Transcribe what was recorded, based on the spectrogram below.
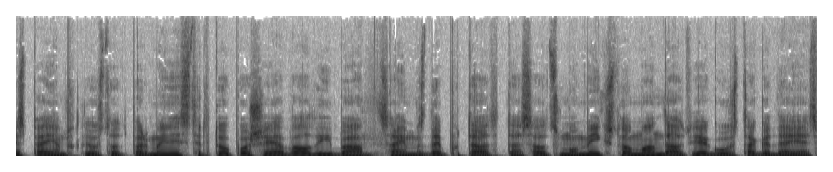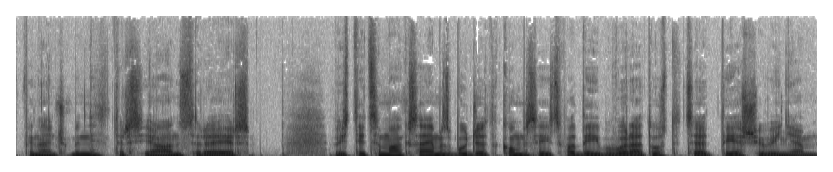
iespējams kļūstot par ministri topošajā valdībā, saimas deputāta tā saucamo mīksto mandātu iegūst tagadējais finanšu ministrs Jānis Rērs. Visticamāk, Saimas budžeta komisijas vadību varētu uzticēt tieši viņam.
